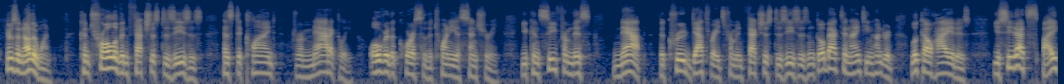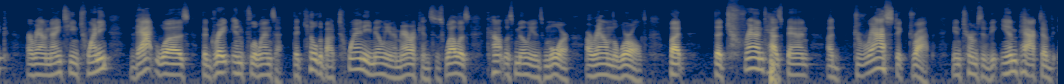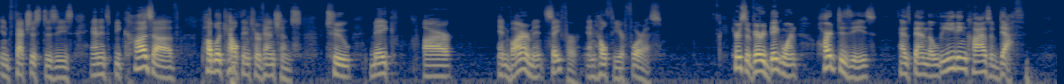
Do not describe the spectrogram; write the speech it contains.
Here's another one control of infectious diseases has declined dramatically over the course of the 20th century. You can see from this map the crude death rates from infectious diseases and go back to 1900. Look how high it is. You see that spike around 1920? That was the great influenza that killed about 20 million Americans as well as countless millions more around the world. But the trend has been a drastic drop in terms of the impact of infectious disease, and it's because of public health interventions to make our environment safer and healthier for us. Here's a very big one. Heart disease has been the leading cause of death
